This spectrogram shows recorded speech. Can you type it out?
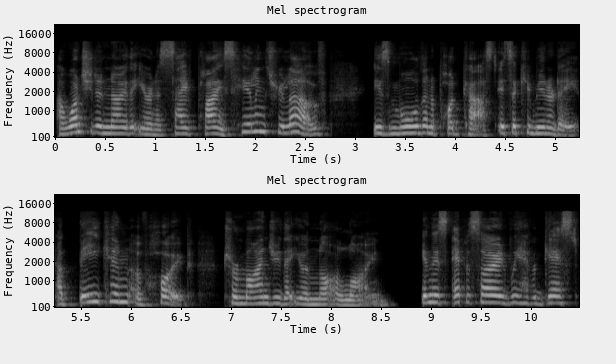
I want you to know that you're in a safe place. Healing Through Love is more than a podcast, it's a community, a beacon of hope to remind you that you're not alone. In this episode, we have a guest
